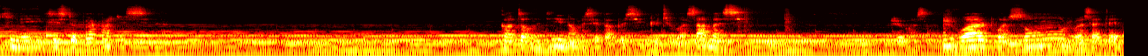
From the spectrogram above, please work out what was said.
qui n'existe pas quand je dessine. Quand on me dit non mais c'est pas possible que tu vois ça, ben si. Je vois ça. Je vois le poisson, je vois sa tête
